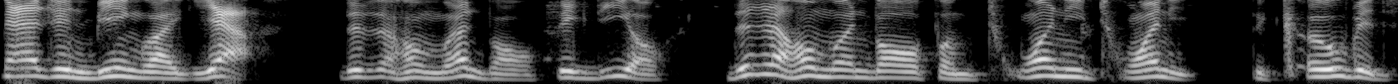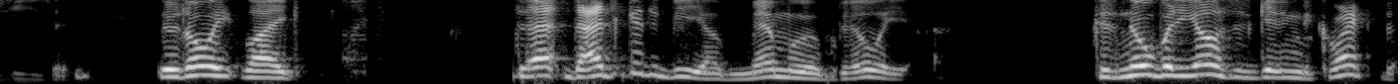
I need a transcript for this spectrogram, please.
imagine being like, yeah, this is a home run ball, big deal. This is a home run ball from 2020, the COVID season. There's only like that. That's going to be a memorabilia because nobody else is getting to collect them.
